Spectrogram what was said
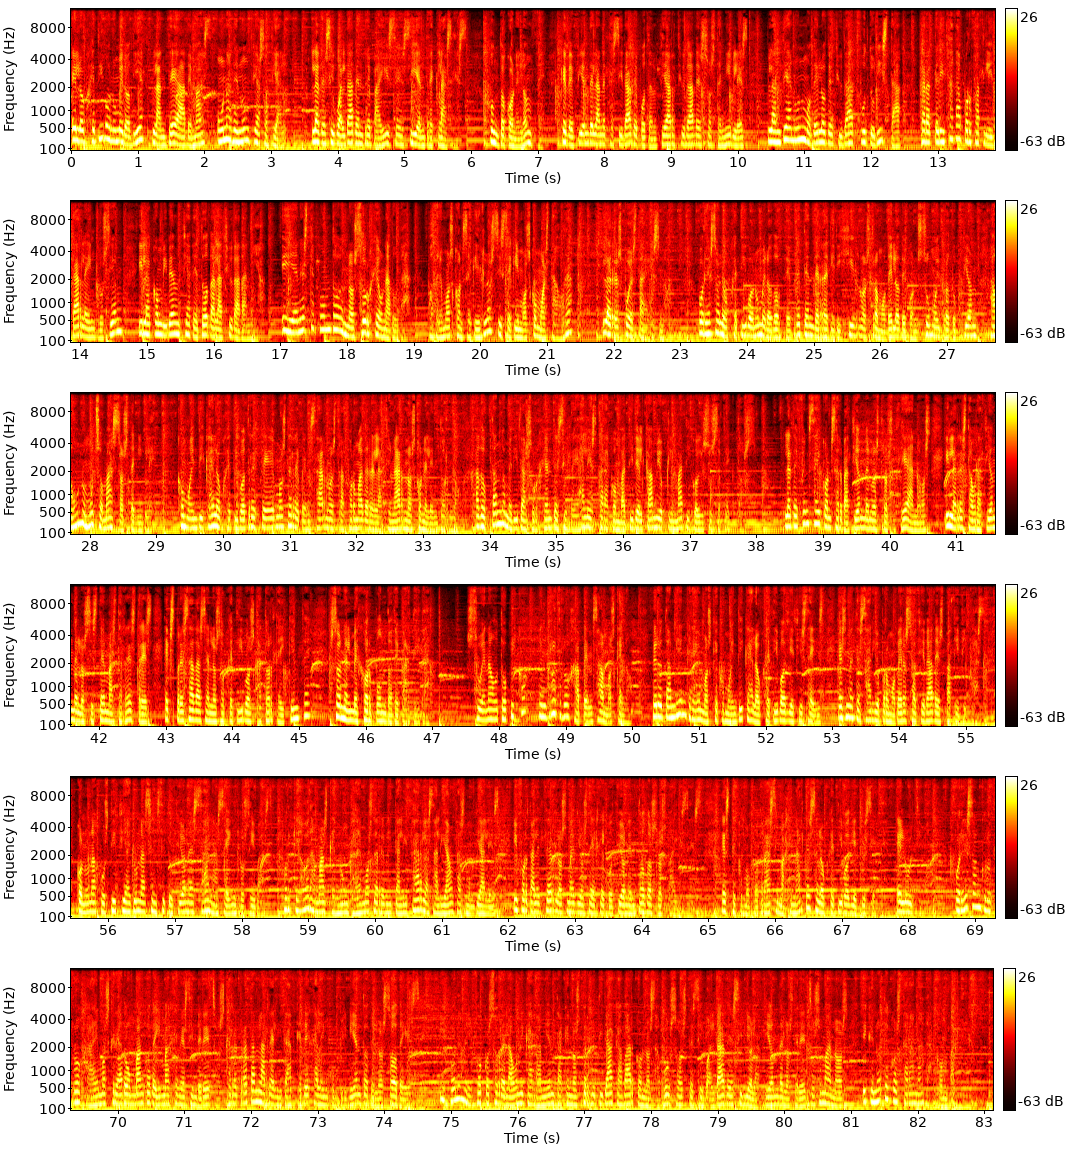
El objetivo número 10 plantea además una denuncia social la desigualdad entre países y entre clases. Junto con el 11, que defiende la necesidad de potenciar ciudades sostenibles, plantean un modelo de ciudad futurista caracterizada por facilitar la inclusión y la convivencia de toda la ciudadanía. Y en este punto nos surge una duda. ¿Podremos conseguirlo si seguimos como hasta ahora? La respuesta es no. Por eso el objetivo número 12 pretende redirigir nuestro modelo de consumo y producción a uno mucho más sostenible. Como indica el objetivo 13, hemos de repensar nuestra forma de relacionarnos con el entorno, adoptando medidas urgentes y reales para combatir el cambio climático y sus efectos. La defensa y conservación de nuestros océanos y la restauración de los sistemas terrestres expresadas en los objetivos 14 y 15 son el mejor punto de partida. ¿Suena utópico? En Cruz Roja pensamos que no. Pero también creemos que, como indica el objetivo 16, es necesario promover sociedades pacíficas, con una justicia y unas instituciones sanas e inclusivas. Porque ahora más que nunca hemos de revitalizar las alianzas mundiales y fortalecer los medios de ejecución en todos los países. Este, como podrás imaginarte, es el objetivo 17, el último. Por eso en Cruz Roja hemos creado un banco de imágenes sin derechos que retratan la realidad que deja el incumplimiento de los ODS y ponen el foco sobre la única herramienta que nos permitirá acabar con los abusos, desigualdades y violación de los derechos humanos y que no te costará nada compartir.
